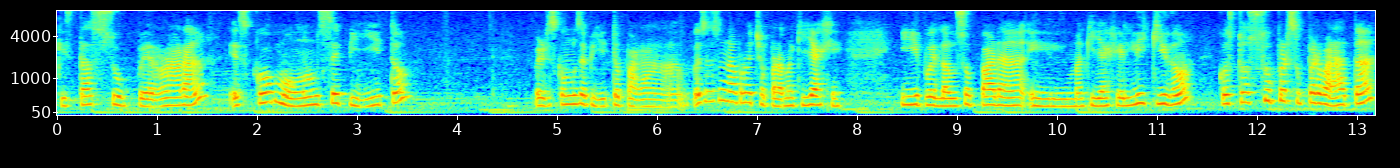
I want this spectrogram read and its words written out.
que está súper rara. Es como un cepillito, pero es como un cepillito para, pues es una brocha para maquillaje. Y pues la uso para el maquillaje líquido. Costó súper, súper barata.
